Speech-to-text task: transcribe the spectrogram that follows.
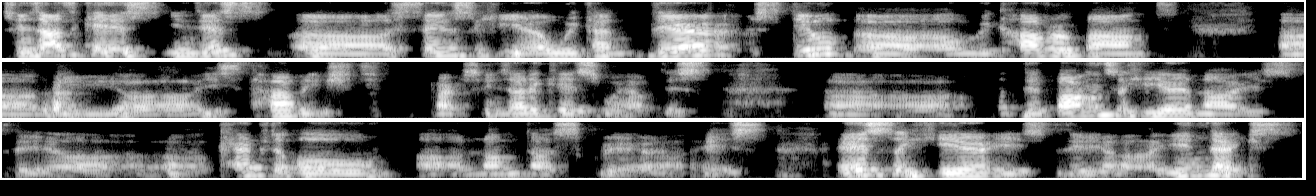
So in that case, in this uh, sense here, we can there still uh, recover bounds uh, be established, right? So in that case, we have this. Uh, the bounds here now is the uh, capital O lambda square S. S here is the index,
